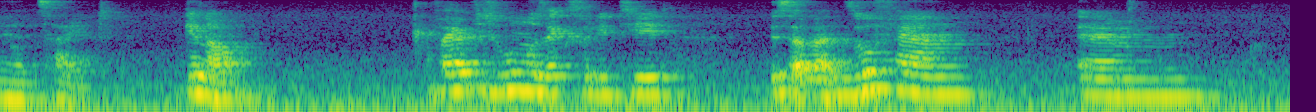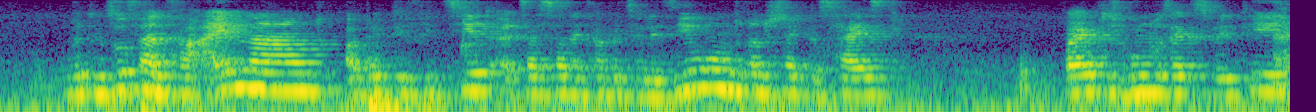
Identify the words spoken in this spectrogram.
äh, zeigt. Genau. Weibliche Homosexualität ist aber insofern ähm, wird insofern vereinnahmt, objektifiziert, als dass da eine Kapitalisierung drinsteckt. Das heißt, weibliche Homosexualität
